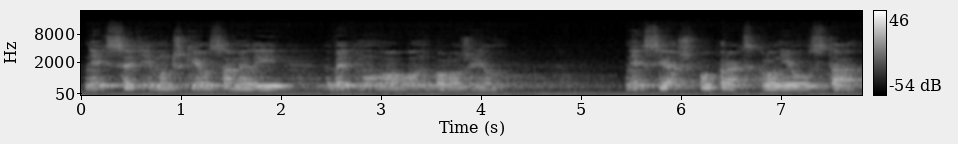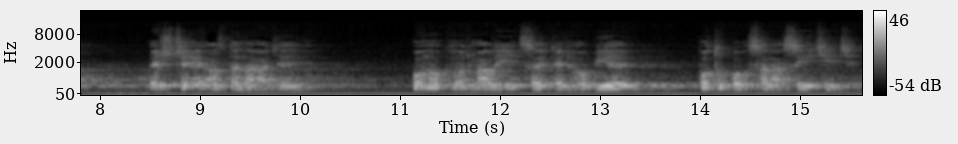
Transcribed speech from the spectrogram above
Nech sedí mlčky osamelý, veď mu ho on položil. Nech si až poprach skloní ústa, ešte je azda nádej. Ponúknuť ma líce, keď ho bije, potupou sa nasítiť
